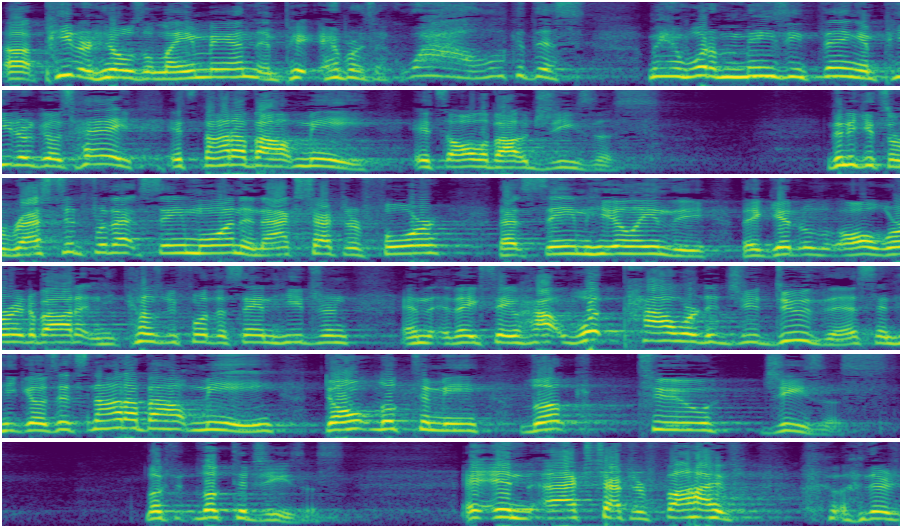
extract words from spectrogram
uh, Peter heals a lame man, and everybody's like, wow, look at this. Man, what amazing thing. And Peter goes, hey, it's not about me, it's all about Jesus. Then he gets arrested for that same one in Acts chapter 4, that same healing. The, they get all worried about it, and he comes before the Sanhedrin, and they say, What power did you do this? And he goes, It's not about me. Don't look to me. Look to Jesus. Look, look to Jesus. In Acts chapter 5, there's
